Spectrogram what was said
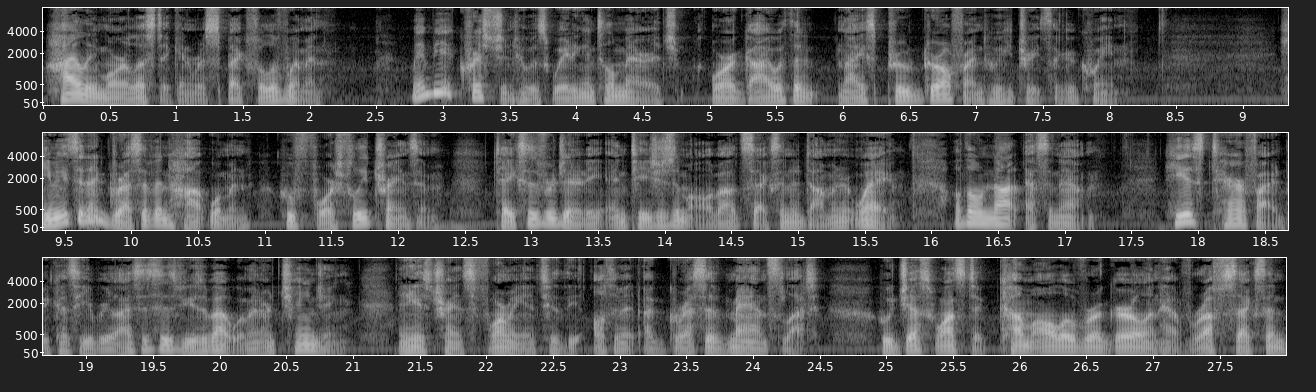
highly moralistic and respectful of women. Maybe a Christian who is waiting until marriage, or a guy with a nice prude girlfriend who he treats like a queen. He meets an aggressive and hot woman who forcefully trains him, takes his virginity, and teaches him all about sex in a dominant way, although not S&M. He is terrified because he realizes his views about women are changing, and he is transforming into the ultimate aggressive man slut who just wants to come all over a girl and have rough sex and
